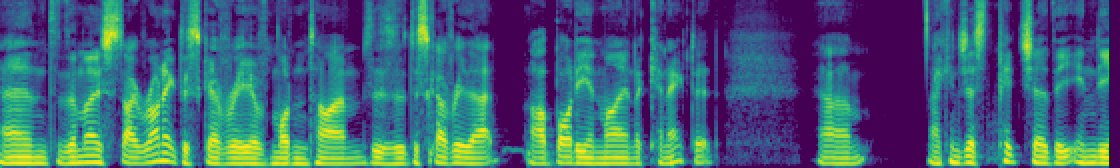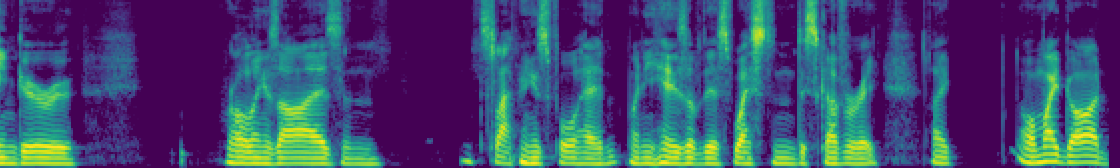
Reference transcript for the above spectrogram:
and the most ironic discovery of modern times is a discovery that our body and mind are connected. Um, I can just picture the Indian guru rolling his eyes and slapping his forehead when he hears of this Western discovery. Like, oh my God,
